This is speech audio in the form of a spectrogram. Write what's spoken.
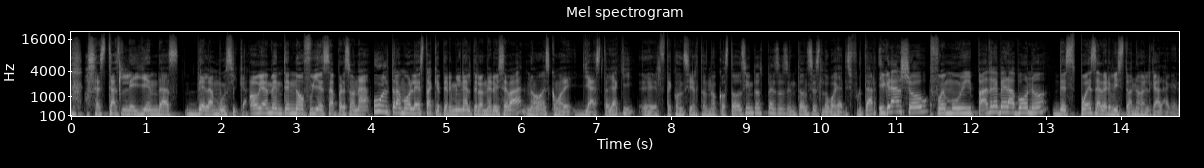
O sea, estas leyendas de la música. Obviamente no fui esa persona ultra molesta que termina el telonero y se va. No, es como de, ya estoy aquí. Este concierto no costó 200 pesos, entonces lo voy a disfrutar. Y gran show. Fue muy padre ver a Bono después de haber visto a Noel Gallagher.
